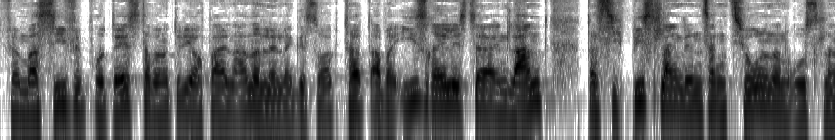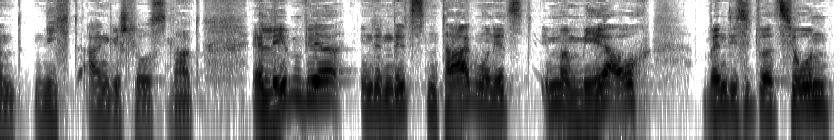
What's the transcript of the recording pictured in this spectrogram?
für massive Proteste, aber natürlich auch bei allen anderen Ländern gesorgt hat. Aber Israel ist ja ein Land, das sich bislang den Sanktionen an Russland nicht angeschlossen hat. Erleben wir in den letzten Tagen und jetzt immer mehr auch, wenn die Situation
